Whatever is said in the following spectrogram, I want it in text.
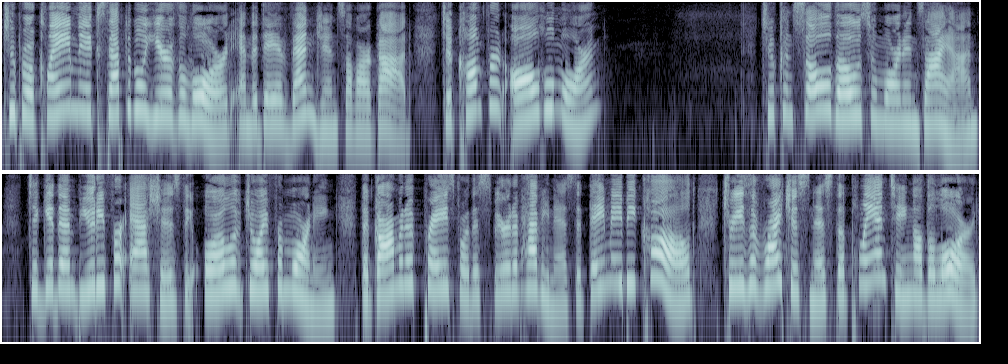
to proclaim the acceptable year of the Lord and the day of vengeance of our God, to comfort all who mourn, to console those who mourn in Zion, to give them beauty for ashes, the oil of joy for mourning, the garment of praise for the spirit of heaviness, that they may be called trees of righteousness, the planting of the Lord,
